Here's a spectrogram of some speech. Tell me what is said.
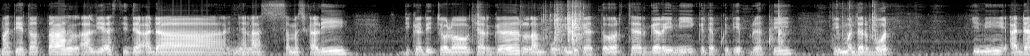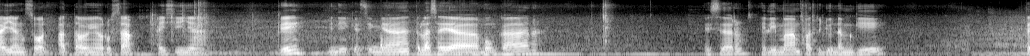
mati total alias tidak ada nyala sama sekali. Jika dicolok charger, lampu indikator charger ini kedap-kedip berarti di motherboard ini ada yang short atau yang rusak IC-nya. Oke, ini casingnya telah saya bongkar. Acer E5 476G. Kita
